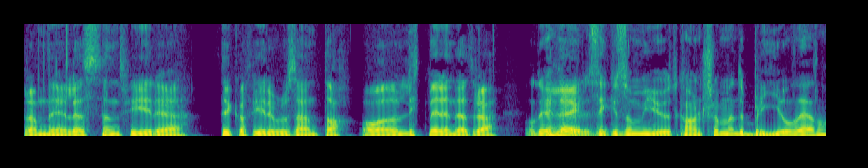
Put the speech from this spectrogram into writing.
fremdeles en fire, ca. 4 da, og litt mer enn det, tror jeg. Og det høres ikke så mye ut, kanskje, men det blir jo det, da.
